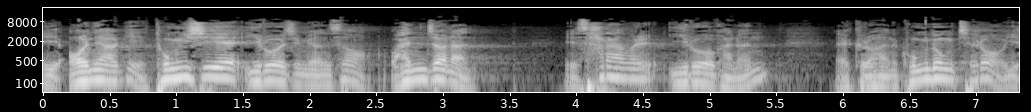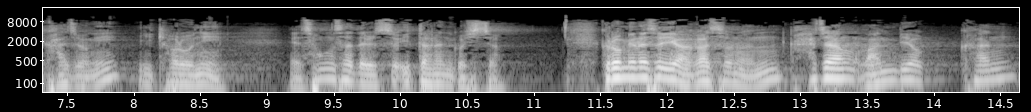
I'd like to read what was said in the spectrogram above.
이 언약이 동시에 이루어지면서 완전한 사랑을 이루어가는 예, 그러한 공동체로 이 가정이 이 결혼이 예, 성사될 수 있다는 것이죠. 그런 면에서 이 아가서는 가장 완벽한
